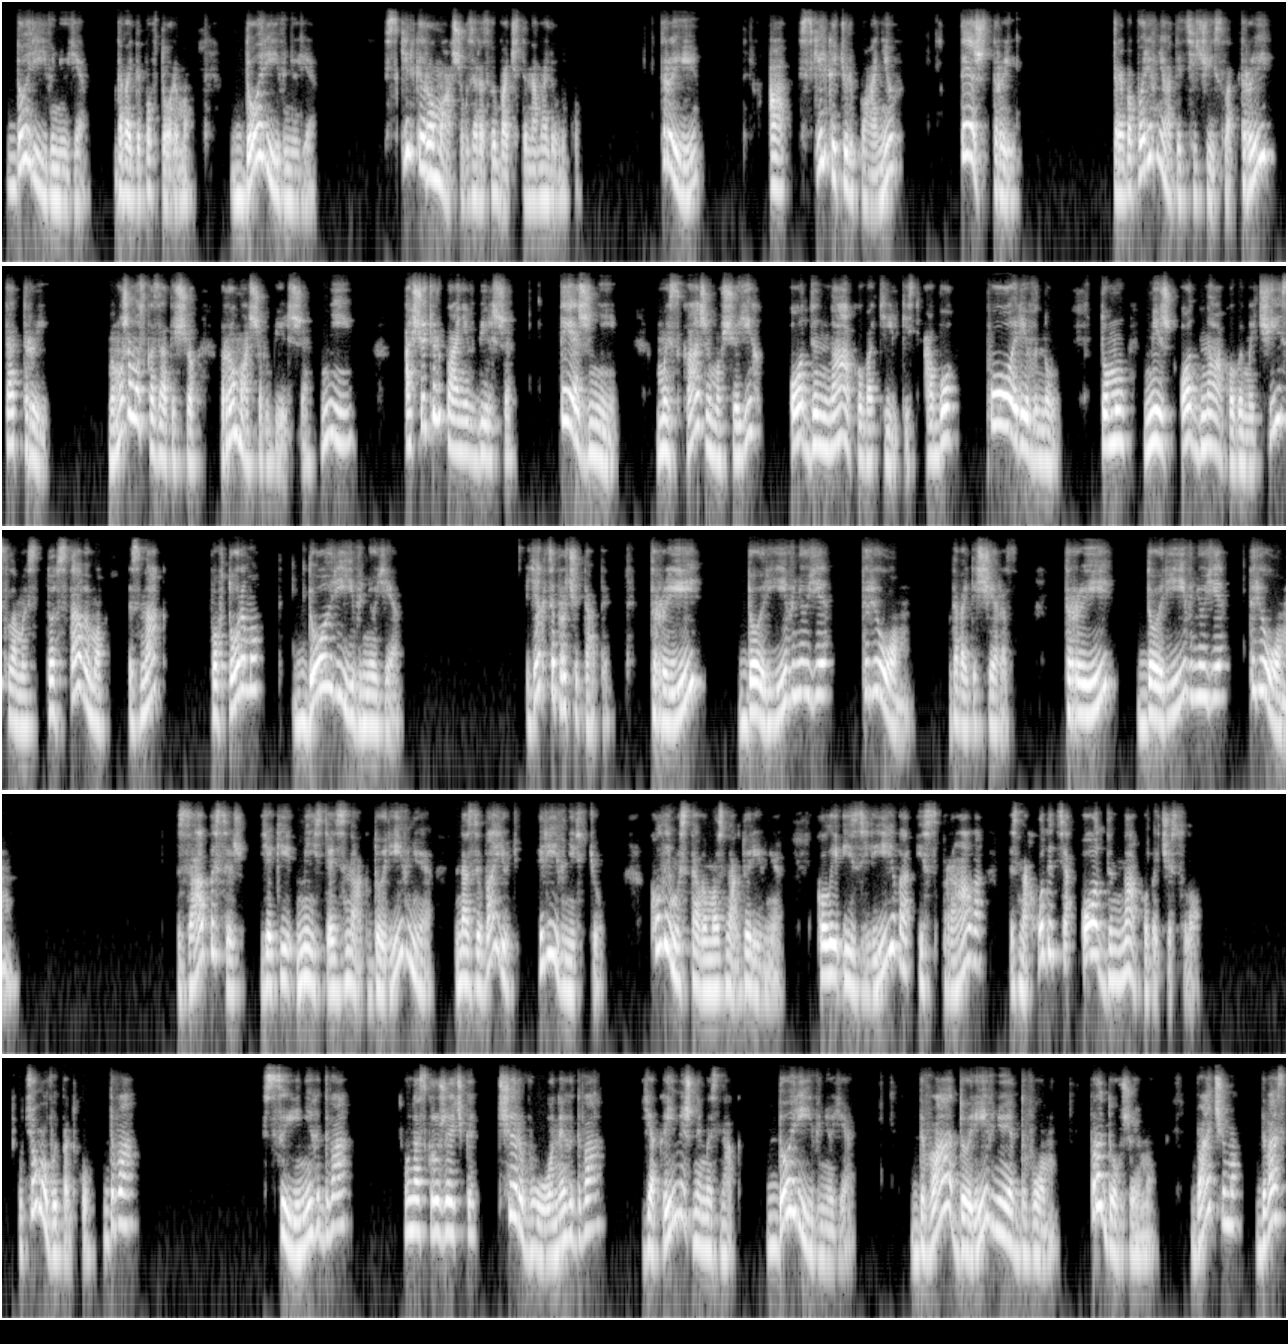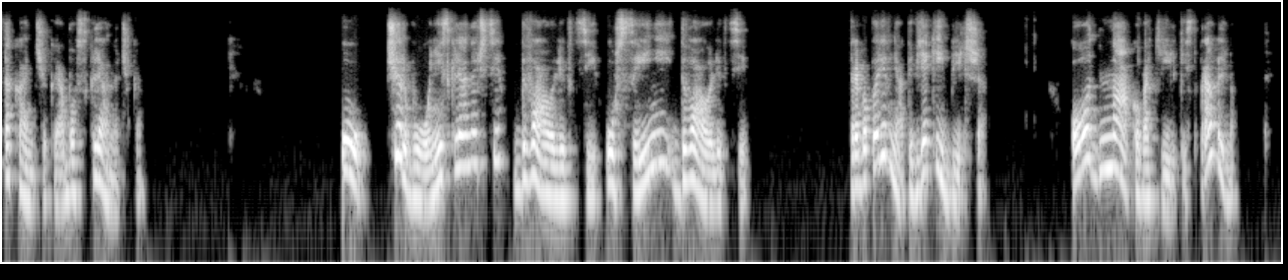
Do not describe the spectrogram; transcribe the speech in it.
Дорівнює. Давайте повторимо. Дорівнює. Скільки ромашок зараз ви бачите на малюнку? Три. А скільки тюльпанів? Теж три. Треба порівняти ці числа 3 та 3. Ми можемо сказати, що ромашок більше? Ні. А що тюльпанів більше? Теж ні. Ми скажемо, що їх однакова кількість або порівну. Тому між однаковими числами ставимо знак, повторимо, дорівнює. Як це прочитати? 3 дорівнює трьом. Давайте ще раз. 3 дорівнює трьом. Записи ж, які містять знак дорівнює, називають рівністю. Коли ми ставимо знак дорівнює? Коли і зліва, і справа знаходиться однакове число. У цьому випадку 2. Синіх 2 у нас кружечки, червоних 2. Який між ними знак? Дорівнює. 2 дорівнює 2. Продовжуємо. Бачимо два стаканчики або скляночки. У червоній скляночці два олівці, у синій два олівці. Треба порівняти, в якій більше. Однакова кількість, правильно?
